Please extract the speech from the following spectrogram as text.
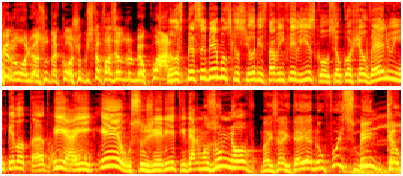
pelo olho azul da coxa, o que estão fazendo no meu quarto? Nós percebemos que o senhor estava infeliz com o seu colchão velho e empelotado. E aí, eu sugeri te darmos um novo. Mas a ideia não foi sua. Então,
